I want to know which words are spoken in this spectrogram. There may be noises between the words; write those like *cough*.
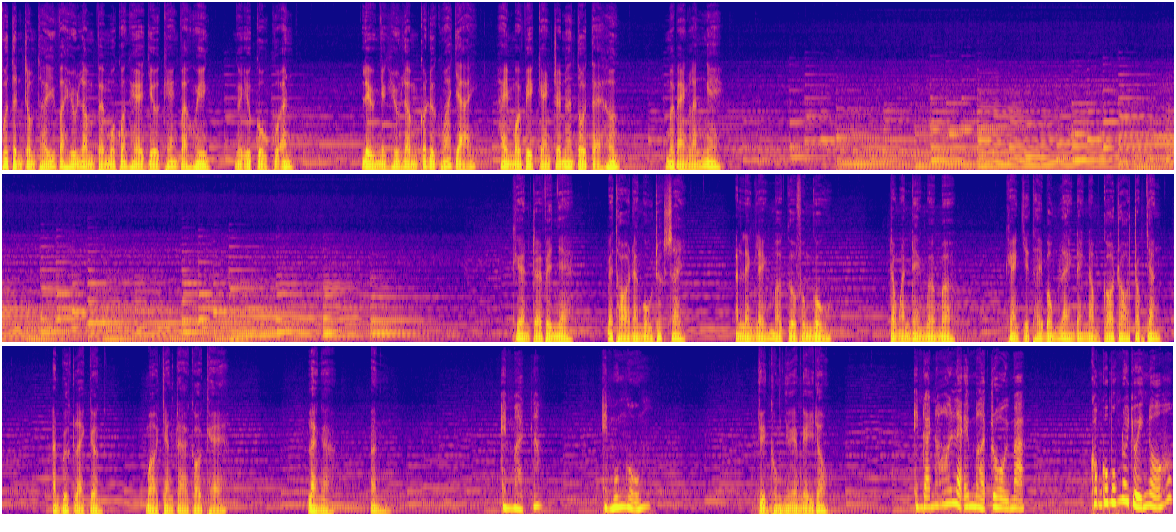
vô tình trông thấy và hiểu lầm về mối quan hệ giữa Khang và Huyền, người yêu cũ của anh. Liệu những hiểu lầm có được hóa giải hay mọi việc càng trở nên tồi tệ hơn? Mời bạn lắng nghe Khi anh trở về nhà, bé Thọ đang ngủ rất say. Anh lén lén mở cửa phòng ngủ. Trong ánh đèn mờ mờ, Khang chỉ thấy bóng Lan đang nằm co ro trong chăn. Anh bước lại gần, mở chăn ra gọi khẽ. Lan à, anh... Em mệt lắm. Em muốn ngủ. Chuyện không như em nghĩ đâu. Em đã nói là em mệt rồi mà. Không có muốn nói chuyện nữa.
